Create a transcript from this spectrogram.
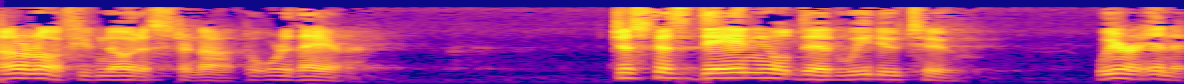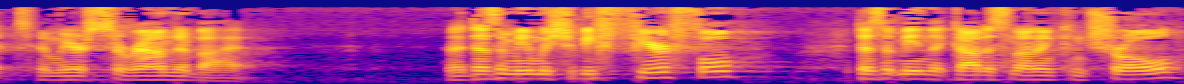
I don't know if you've noticed or not, but we're there. Just as Daniel did, we do too. We are in it and we are surrounded by it. And it doesn't mean we should be fearful. It doesn't mean that God is not in control.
